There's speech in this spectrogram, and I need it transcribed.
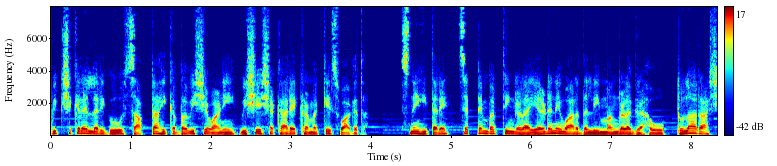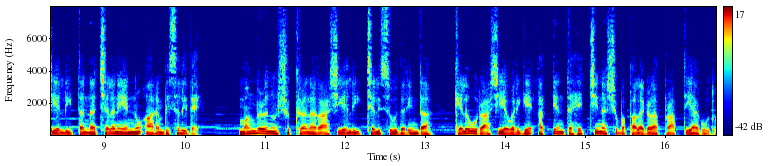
ವೀಕ್ಷಕರೆಲ್ಲರಿಗೂ ಸಾಪ್ತಾಹಿಕ ಭವಿಷ್ಯವಾಣಿ ವಿಶೇಷ ಕಾರ್ಯಕ್ರಮಕ್ಕೆ ಸ್ವಾಗತ. ಸ್ನೇಹಿತರೆ, ಸೆಪ್ಟೆಂಬರ್ ತಿಂಗಳ ಎರಡನೇ ವಾರದಲ್ಲಿ ಮಂಗಳ ಗ್ರಹವು ತುಲಾ ರಾಶಿಯಲ್ಲಿ ತನ್ನ ಚಲನೆಯನ್ನು ಆರಂಭಿಸಲಿದೆ. ಮಂಗಳನು ಶುಕ್ರನ ರಾಶಿಯಲ್ಲಿ ಚಲಿಸುವುದರಿಂದ ಕೆಲವು ರಾಶಿಯವರಿಗೆ ಅತ್ಯಂತ ಹೆಚ್ಚಿನ ಶುಭ ಫಲಗಳ ಪ್ರಾಪ್ತಿಯಾಗುವುದು.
